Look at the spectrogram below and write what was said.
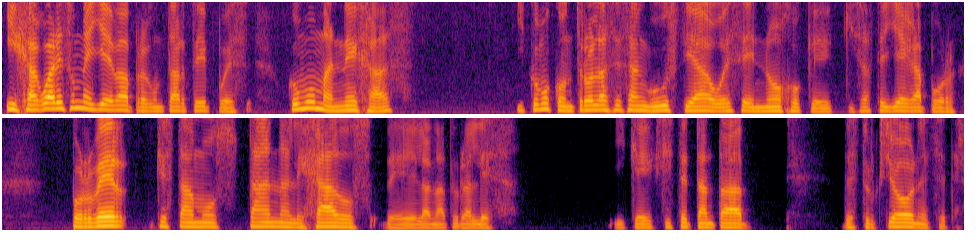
Y Jaguar, eso me lleva a preguntarte, pues, ¿cómo manejas y cómo controlas esa angustia o ese enojo que quizás te llega por por ver que estamos tan alejados de la naturaleza y que existe tanta destrucción, etcétera.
